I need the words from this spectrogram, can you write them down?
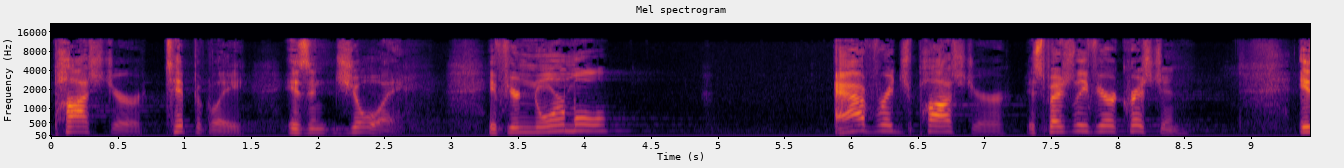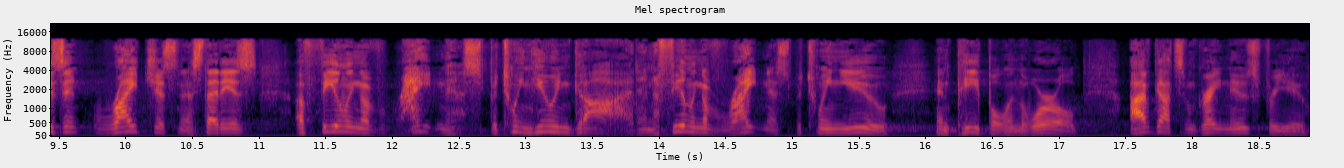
posture typically isn't joy if your normal average posture especially if you're a christian isn't righteousness. That is a feeling of rightness between you and God and a feeling of rightness between you and people in the world. I've got some great news for you.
